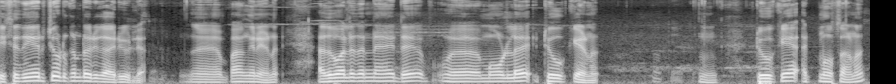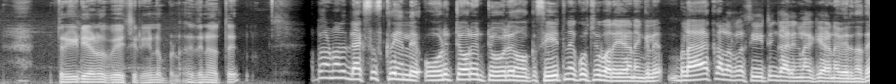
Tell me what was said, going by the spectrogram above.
വിശദീകരിച്ചു കൊടുക്കേണ്ട ഒരു കാര്യമില്ല അപ്പം അങ്ങനെയാണ്. അതുപോലെ തന്നെ ഇത് മുകളിൽ ടു കെ ആണ്. ടു കെ അറ്റ്മോസ് ആണ്. ത്രീ ഡി ആണ് ഉപയോഗിച്ചിരിക്കുന്നത് ഇതിനകത്ത്. അപ്പോൾ നമ്മൾ ലെക്സ് സ്ക്രീനിൽ ഓഡിറ്റോറിയം ടൂവിൽ നോക്ക് സീറ്റിനെ കുറിച്ച് പറയുകയാണെങ്കിൽ ബ്ലാക്ക് കളറിലെ സീറ്റും കാര്യങ്ങളൊക്കെയാണ് വരുന്നത്.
